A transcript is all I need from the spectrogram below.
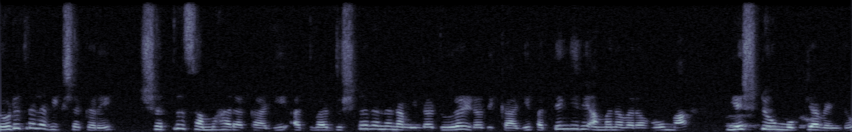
ನೋಡಿದ್ರಲ್ಲ ವೀಕ್ಷಕರೇ ಶತ್ರು ಸಂಹಾರಕ್ಕಾಗಿ ಅಥವಾ ದುಷ್ಟರನ್ನ ನಮ್ಮಿಂದ ದೂರ ಇಡೋದಿಕ್ಕಾಗಿ ಪತ್ಯಂಗಿರಿ ಅಮ್ಮನವರ ಹೋಮ ಎಷ್ಟು ಮುಖ್ಯವೆಂದು?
